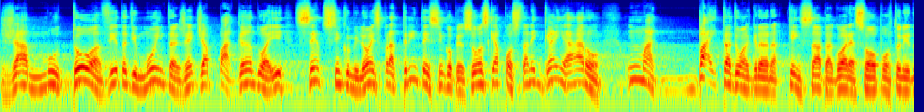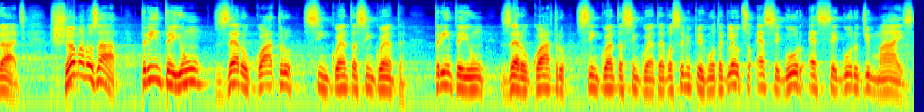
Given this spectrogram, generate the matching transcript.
já mudou a vida de muita gente, já pagando aí 105 milhões para 35 pessoas que apostaram e ganharam uma baita de uma grana. Quem sabe agora é só oportunidade. Chama no zap 3104 5050. 3104 5050. Aí você me pergunta, Gleudson, é seguro? É seguro demais.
